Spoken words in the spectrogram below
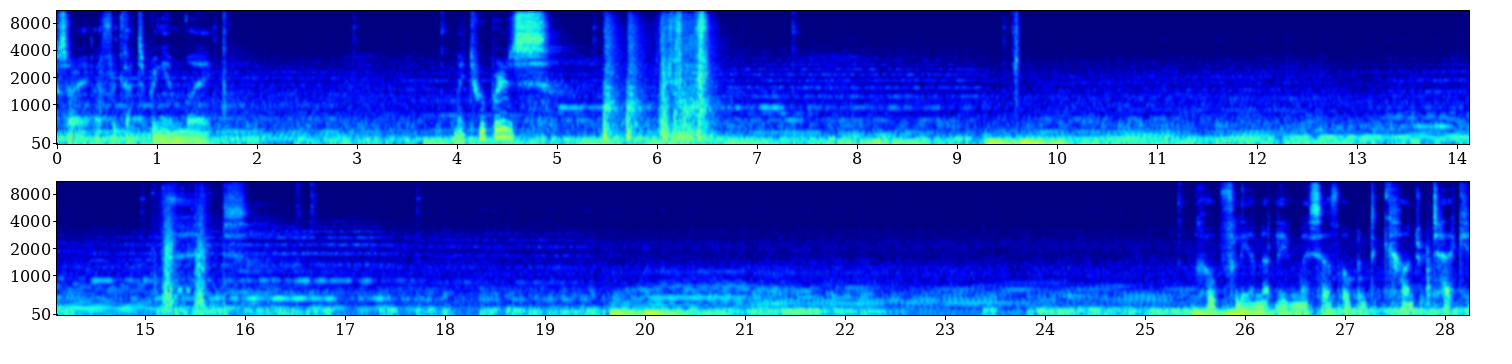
Sorry, I forgot to bring in my my troopers. hopefully I'm not leaving myself open to counterattack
